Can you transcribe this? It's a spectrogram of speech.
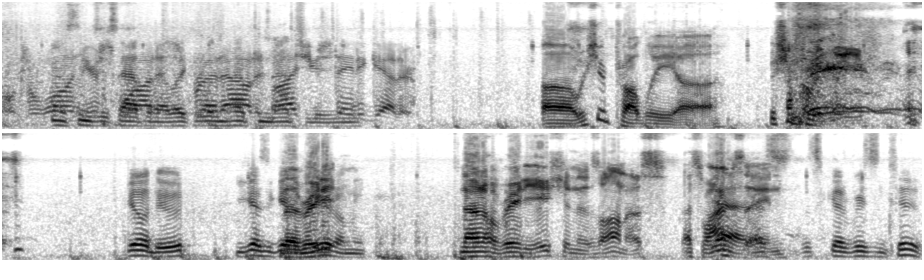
Ultra One, things just squad happen, I is like spread them out. happen Advise you stay together. Uh, we should probably uh, we should probably leave. Yo, dude. You guys are getting radi- weird on me. No, no, radiation is on us. That's what yeah, I'm saying. That's, that's a good reason, too.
